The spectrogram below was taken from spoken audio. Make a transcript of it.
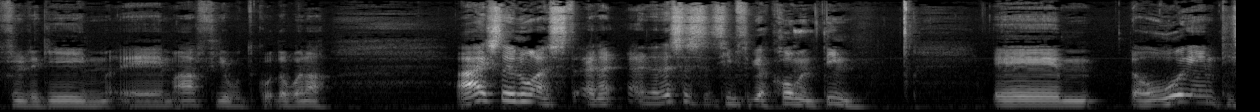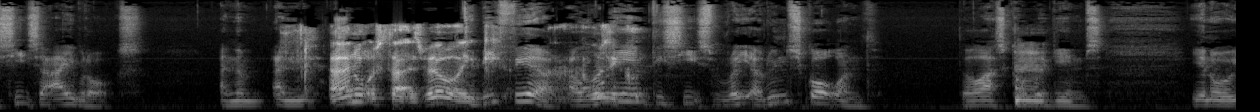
through the game. Um, Arfield got the winner. I actually noticed, and, it, and this is, seems to be a common theme, um, the low empty seats at Ibrox. And, the, and I noticed that as well. to be fair, a lot of empty seats right around Scotland the last couple Mm. of games. You know,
